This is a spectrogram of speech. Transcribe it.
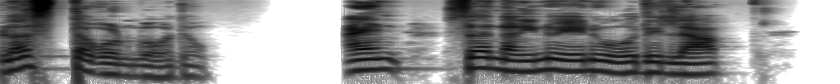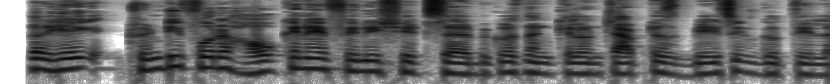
ಪ್ಲಸ್ ತೊಗೊಳ್ಬಹುದು ಆ್ಯಂಡ್ ಸರ್ ನಾನು ಇನ್ನೂ ಏನೂ ಓದಿಲ್ಲ. ಸರ್ ಹೇಗೆ twenty four how can I finish it sir because ನಂಗೆ ಕೆಲವೊಂದು ಚಾಪ್ಟರ್ಸ್ ಬೇಸಿಕ್ಸ್ ಗೊತ್ತಿಲ್ಲ.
